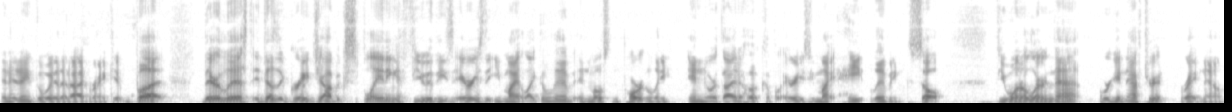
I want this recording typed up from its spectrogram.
And it ain't the way that I'd rank it, but their list, it does a great job explaining a few of these areas that you might like to live, and most importantly, in North Idaho, a couple areas you might hate living. So if you want to learn that, we're getting after it right now.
